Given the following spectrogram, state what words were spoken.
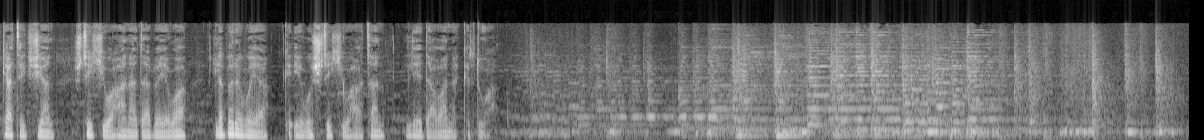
کاتێک ژیان شتێکی وەها نادابەیەوە، لەبەرئەوەیە کە ئێوە شتێکی وەهاتان لێ داوا نەکردووە.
